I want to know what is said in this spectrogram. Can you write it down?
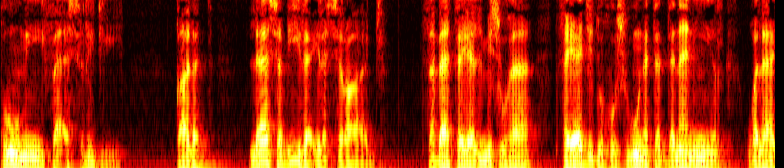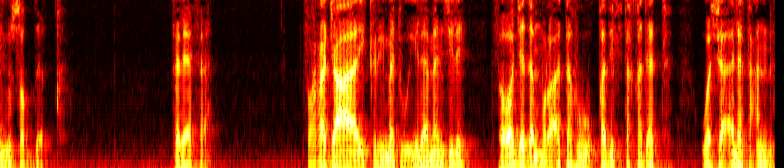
قومي فأسرجي. قالت لا سبيل إلى السراج. فبات يلمسها فيجد خشونة الدنانير ولا يصدق. ثلاثة فرجع إكرمة إلى منزله فوجد امرأته قد افتقدته وسألت عنه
